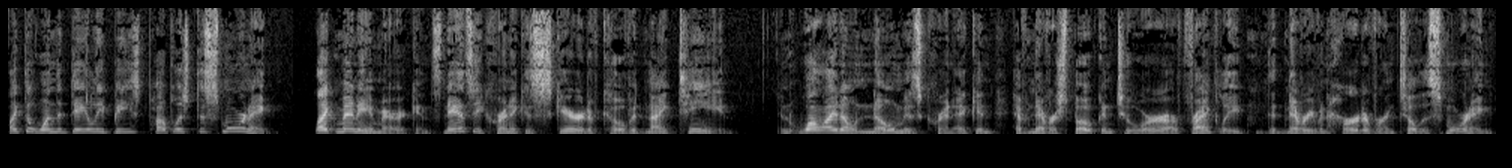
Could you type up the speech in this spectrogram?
like the one the Daily Beast published this morning. Like many Americans, Nancy Krinnick is scared of COVID 19. And while I don't know Ms. Krinnick and have never spoken to her, or frankly, had never even heard of her until this morning,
